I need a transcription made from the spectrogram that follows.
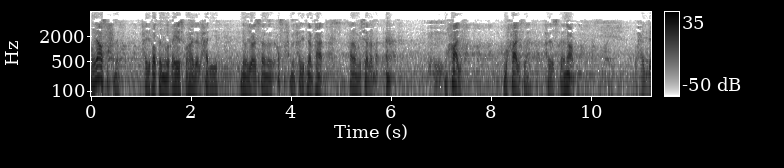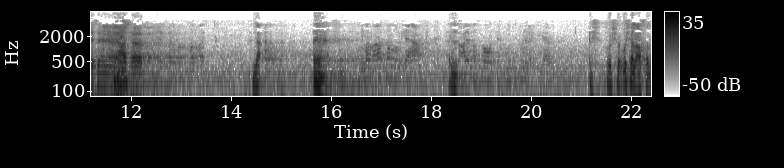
هنا أصح منه. حديث فاطمة بن قيس وهذا الحديث إنه جعل السلام أصح من حديث نبهان. عن أم سلمة. مخالف. مخالف له. الحديث الصحيح نعم. وحدثنا نعم. إسحاق. لا المرأة تنظر إلى أعمى على الأصل وهو التكليف دون الاعتكاف وش وش الأصل؟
